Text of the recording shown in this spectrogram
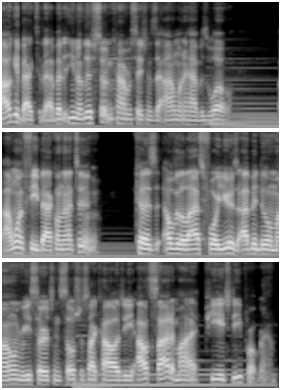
I'll get back to that. But, you know, there's certain conversations that I want to have as well. I want feedback on that too. Because over the last four years, I've been doing my own research in social psychology outside of my PhD program.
